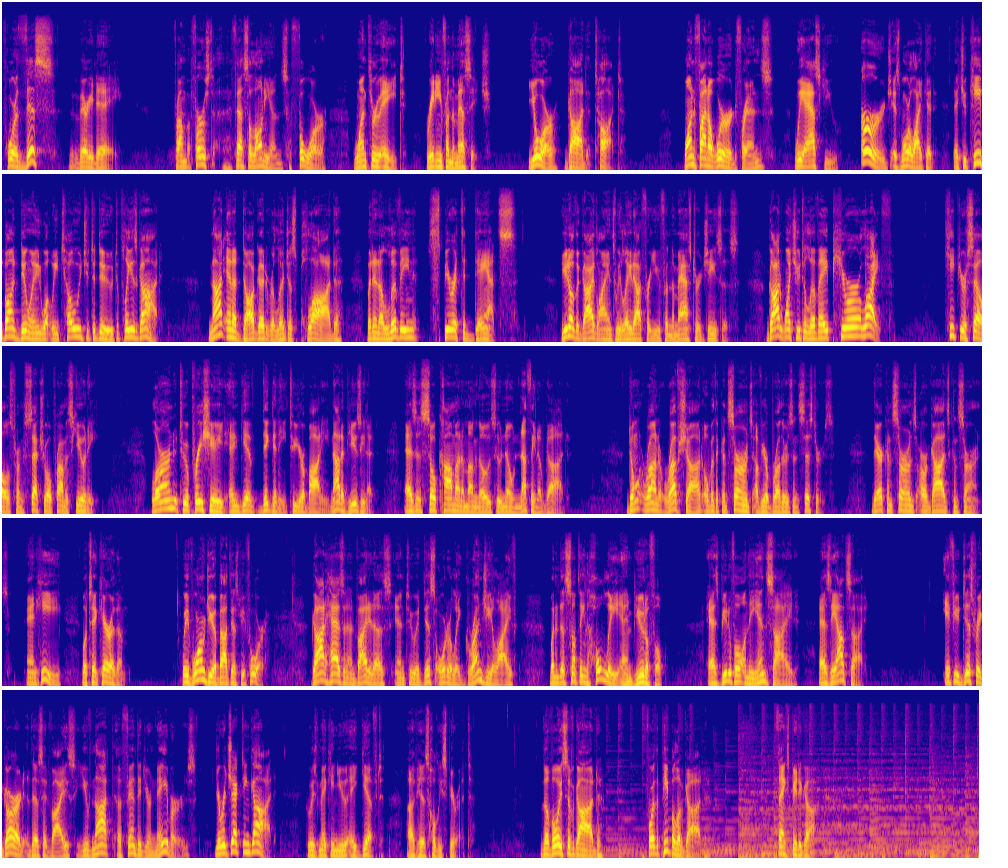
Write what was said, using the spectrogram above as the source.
for this very day from 1 Thessalonians 4 1 through 8, reading from the message. You're God taught. One final word, friends. We ask you, urge is more like it, that you keep on doing what we told you to do to please God. Not in a dogged religious plod, but in a living, spirited dance. You know the guidelines we laid out for you from the Master Jesus. God wants you to live a pure life. Keep yourselves from sexual promiscuity. Learn to appreciate and give dignity to your body, not abusing it, as is so common among those who know nothing of God. Don't run roughshod over the concerns of your brothers and sisters. Their concerns are God's concerns, and He will take care of them. We've warned you about this before. God hasn't invited us into a disorderly, grungy life but into something holy and beautiful, as beautiful on the inside as the outside. If you disregard this advice, you've not offended your neighbors, you're rejecting God, who is making you a gift of His Holy Spirit. The voice of God for the people of God. Thanks be to God.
